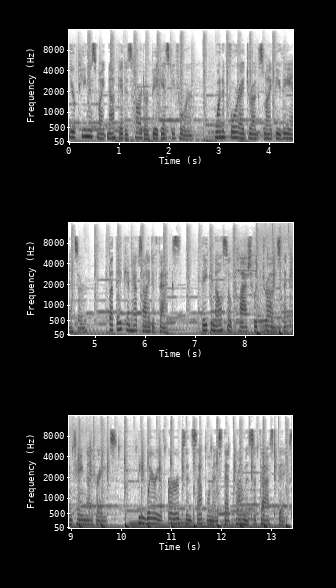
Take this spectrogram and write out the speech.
Your penis might not get as hard or big as before. One of four ED drugs might be the answer. But they can have side effects. They can also clash with drugs that contain nitrates. Be wary of herbs and supplements that promise a fast fix.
